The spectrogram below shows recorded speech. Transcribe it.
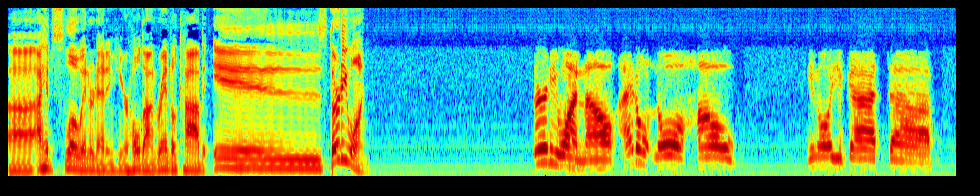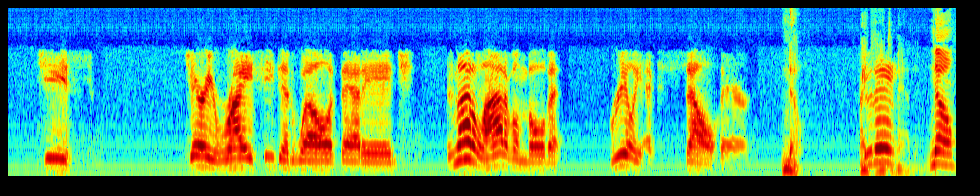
Uh, I have slow internet in here. Hold on. Randall Cobb is 31. 31 now i don't know how you know you got uh geez jerry rice he did well at that age there's not a lot of them though that really excel there No. I do can't they imagine. No.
